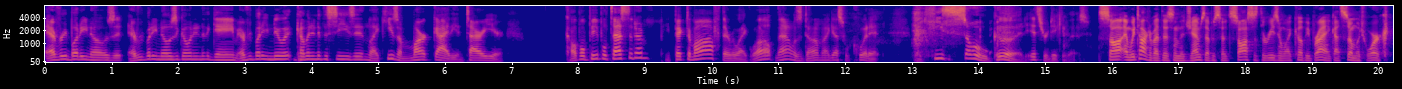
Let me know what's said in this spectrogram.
Everybody knows it. Everybody knows it going into the game. Everybody knew it coming into the season. Like he's a mark guy the entire year. Couple people tested him. He picked him off. They were like, "Well, that was dumb. I guess we'll quit it." Like he's so good, it's ridiculous. Saw, and we talked about this in the Gems episode. Sauce is the reason why Coby Bryant got so much work.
